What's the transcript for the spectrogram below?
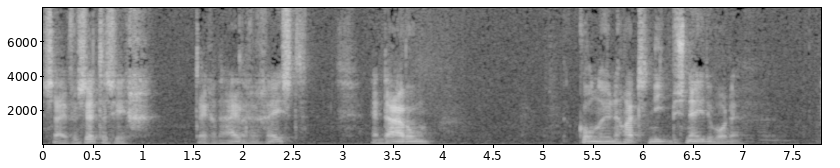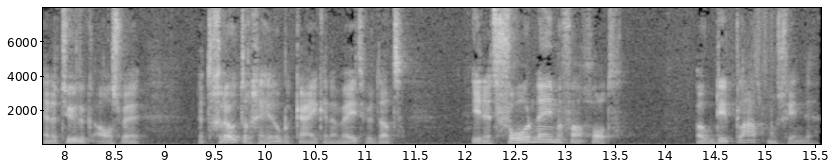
Zij verzetten zich tegen de Heilige Geest. En daarom kon hun hart niet besneden worden. En natuurlijk, als we het grotere geheel bekijken, dan weten we dat in het voornemen van God ook dit plaats moest vinden.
